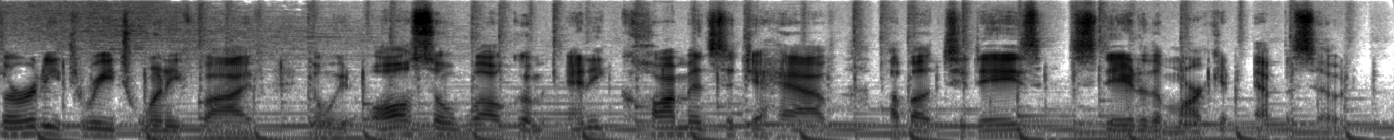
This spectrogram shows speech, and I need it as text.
3325. And we'd also welcome any comments that you have about today's State of the Market episode.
